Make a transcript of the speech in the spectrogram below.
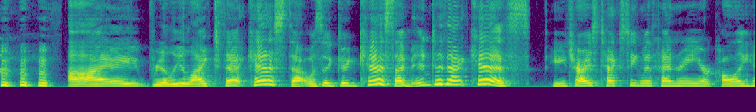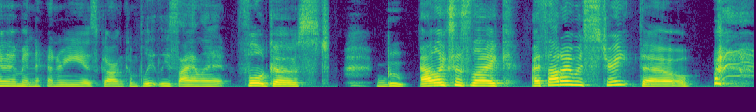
I really liked that kiss. That was a good kiss. I'm into that kiss. He tries texting with Henry or calling him, and Henry has gone completely silent, full ghost. Boo. Alex is like, I thought I was straight though.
